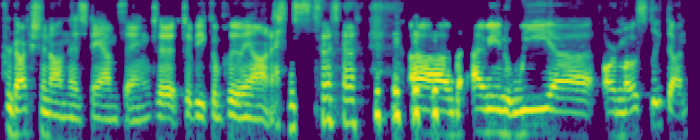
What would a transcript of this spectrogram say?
production on this damn thing, to, to be completely honest. um, I mean, we uh, are mostly done.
